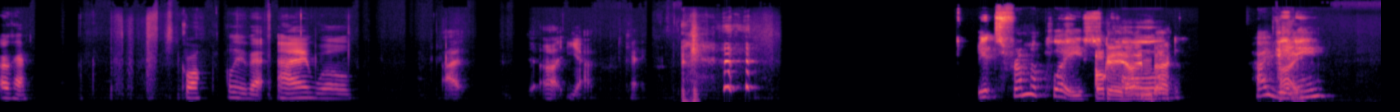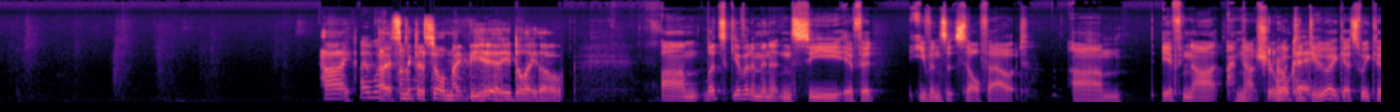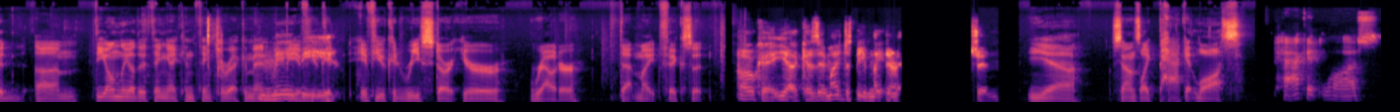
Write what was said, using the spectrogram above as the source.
Okay. Cool. I'll do that. I will. I, uh, yeah. Okay. It's from a place. Okay, I'm back. Hi, Vinny. Hi. I want- I think there still might be a delay though. Um, let's give it a minute and see if it evens itself out. Um, if not, I'm not sure what Okay. to do. I guess we could. Um, the only other thing I can think to recommend would be if you could if you could restart your router. That might fix it. Okay, yeah, because it might just be my internet. Yeah, sounds like packet loss. Packet loss.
